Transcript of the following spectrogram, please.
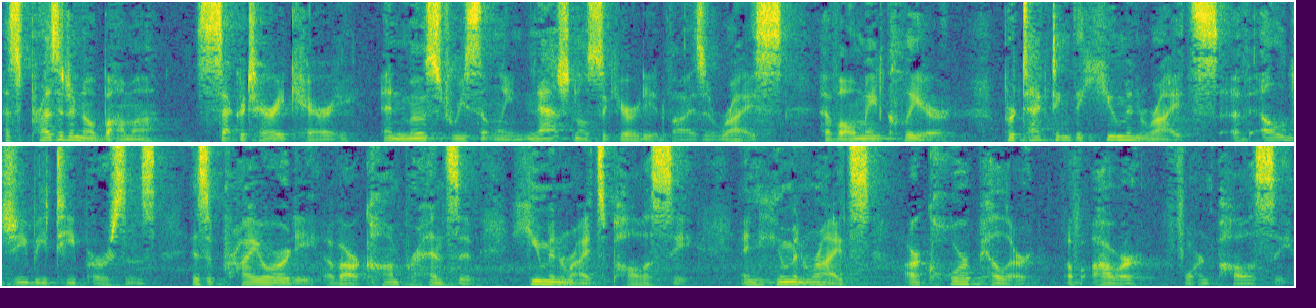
As President Obama, Secretary Kerry, and most recently National Security Advisor Rice have all made clear, protecting the human rights of LGBT persons is a priority of our comprehensive human rights policy, and human rights are a core pillar of our foreign policy.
